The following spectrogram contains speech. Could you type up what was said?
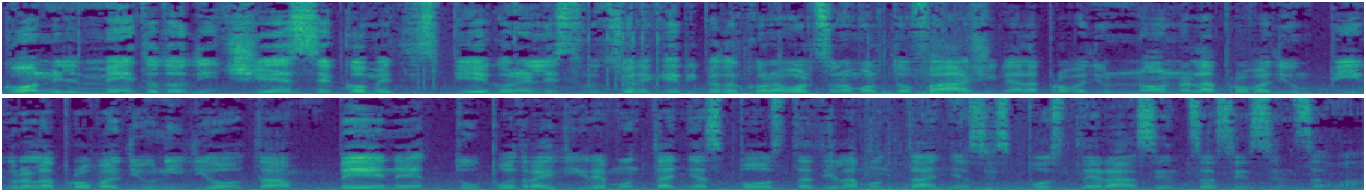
con il metodo DCS, come ti spiego nelle istruzioni che ripeto ancora una volta sono molto facili, alla prova di un nonno, alla prova di un pigro, alla prova di un idiota, bene, tu potrai dire montagna spostati e la montagna si sposterà senza se senza ma.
